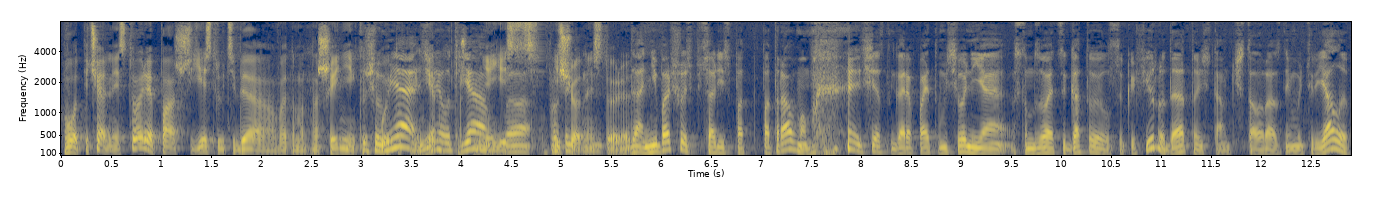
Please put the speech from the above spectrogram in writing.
Вот, печальная история. Паш, есть ли у тебя в этом отношении какой-то пример? Вот я, у меня есть а, еще одна история. Да, небольшой специалист по, по травмам, честно говоря, поэтому сегодня я, что называется, готовился к эфиру, да, то есть там читал разные материалы,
